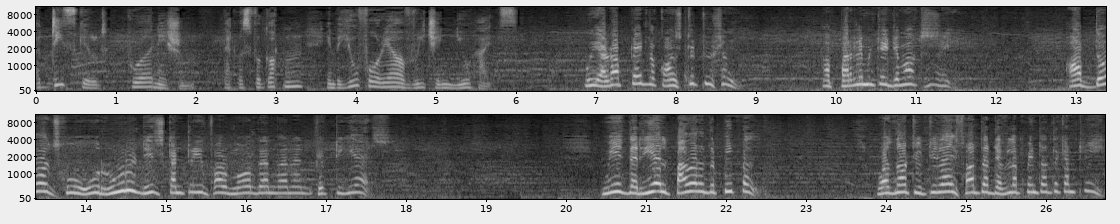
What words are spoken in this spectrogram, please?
a de-skilled, poor nation that was forgotten in the euphoria of reaching new heights. We adopted the constitution of parliamentary democracy of those who ruled this country for more than 150 years. Means the real power of the people was not utilized for the development of the country.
